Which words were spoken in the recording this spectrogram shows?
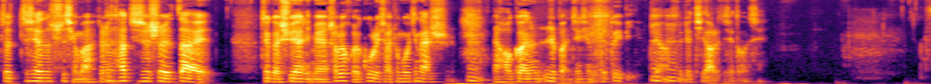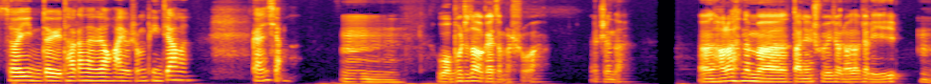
这这些事情嘛，就是他其实是在这个序言里面稍微回顾了一下中国近代史，嗯，然后跟日本进行了一些对比，这样所以就提到了这些东西。所以你对于他刚才那段话有什么评价吗？感想？嗯，我不知道该怎么说，呃真的。嗯，好了，那么大年初一就聊到这里。嗯，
